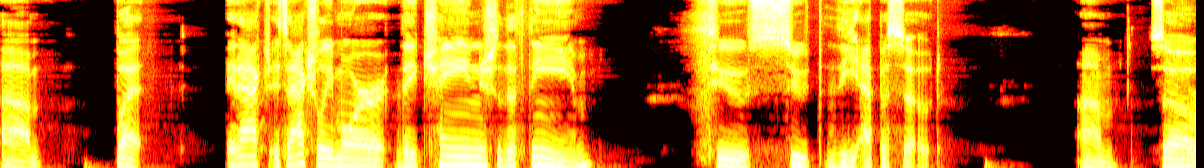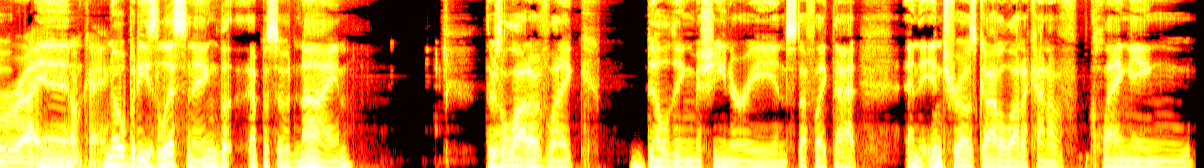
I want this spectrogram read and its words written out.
Um but it act it's actually more they change the theme to suit the episode. Um so Right, in okay. nobody's listening, the episode 9 there's a lot of like building machinery and stuff like that. And the intro's got a lot of kind of clanging,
